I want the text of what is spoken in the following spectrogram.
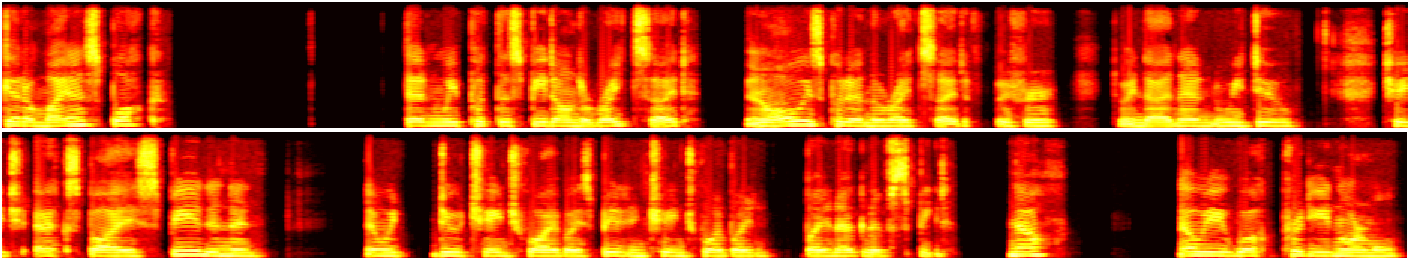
get a minus block. Then we put the speed on the right side and always put it on the right side if, if you're doing that. And then we do change x by speed, and then then we do change y by speed and change y by by negative speed. Now, now we walk pretty normal.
